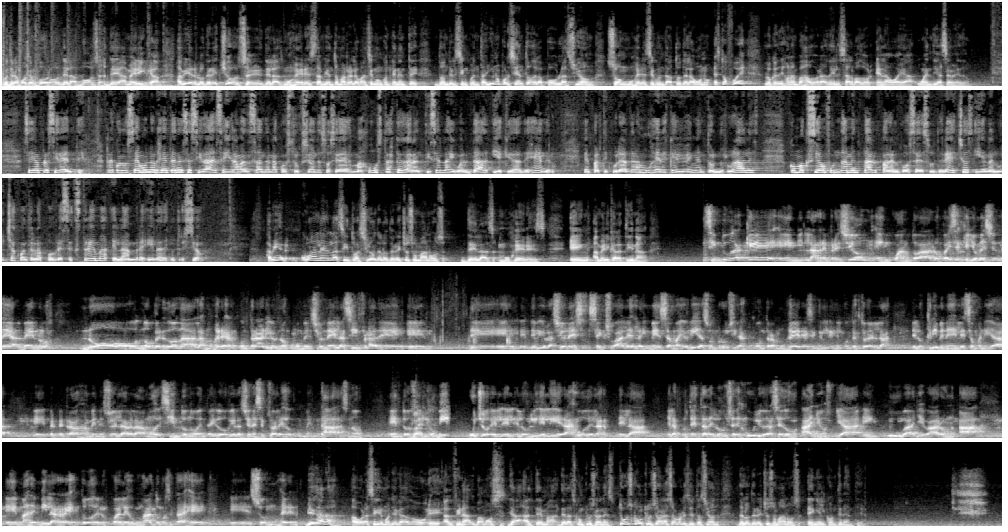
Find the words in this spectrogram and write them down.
Continuamos en foro de la voz de América. Javier, los derechos eh, de las mujeres también toman relevancia en un continente donde el 51% de la población son mujeres según datos de la ONU. Esto fue lo que dijo la embajadora de El Salvador en la OEA, Wendy Acevedo. Señor presidente, reconocemos la urgente necesidad de seguir avanzando en la construcción de sociedades más justas que garanticen la igualdad y equidad de género, en particular de las mujeres que viven en entornos rurales, como acción fundamental para el goce de sus derechos y en la lucha contra la pobreza extrema, el hambre y la desnutrición. Javier, ¿cuál es la situación de los derechos humanos de las mujeres en América Latina? Sin duda que en la represión en cuanto a los países que yo mencioné, al menos, no, no perdona a las mujeres, al contrario, ¿no? Como mencioné, la cifra de, eh, eh, de, violaciones sexuales, la inmensa mayoría son producidas contra mujeres en el, en el contexto de, la, de, los crímenes de lesa humanidad eh, perpetrados en Venezuela. Hablábamos de 192 violaciones sexuales documentadas, ¿no? Entonces, lo mismo mucho el, el, liderazgo de la, de, la, de las protestas del 11 de julio de hace dos años ya en Cuba llevaron a eh, más de mil arrestos, de los cuales un alto porcentaje eh, son mujeres. Bien, Ana, ahora sí hemos llegado eh, al final. Vamos ya al tema de las conclusiones. Tus conclusiones sobre la situación de los derechos humanos en el continente.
